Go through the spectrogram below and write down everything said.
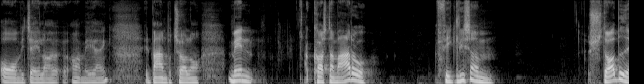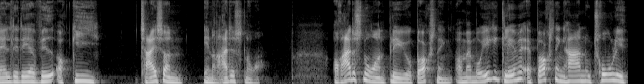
år, vi taler om her, ikke? Et barn på 12 år. Men Costamato fik ligesom stoppet alt det der ved at give Tyson en rettesnor. Og rettesnoren blev jo boksning, og man må ikke glemme, at boksning har en utrolig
